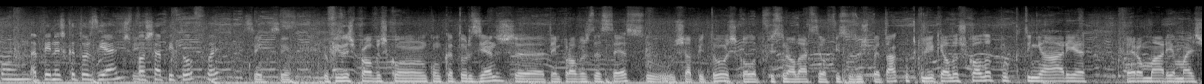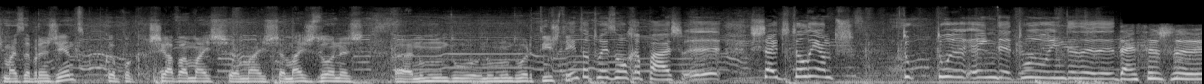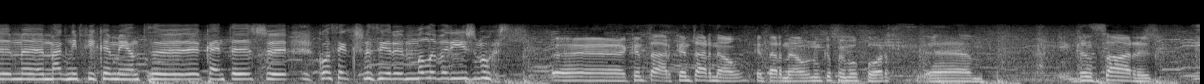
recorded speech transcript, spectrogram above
com apenas 14 anos para o Chapitão, foi? Sim, sim. Eu fiz as provas com, com 14 anos, eh, tem provas de acesso, o Chapitão, a Escola Profissional de Artes e Ofícios do Espetáculo. Escolhi aquela escola porque tinha área, era uma área mais, mais abrangente, que, que chegava a mais, a mais, a mais zonas no, mundo, no mundo artístico. Então tu és um rapaz cheio de talentos. Tu, tu ainda, tu ainda danças ma- magnificamente, ah, cantas, ah, consegues fazer malabarismos. Eh, cantar, cantar não, cantar não, nunca foi o meu forte. Eh, dançar,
